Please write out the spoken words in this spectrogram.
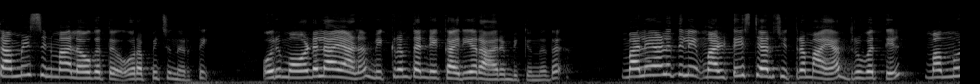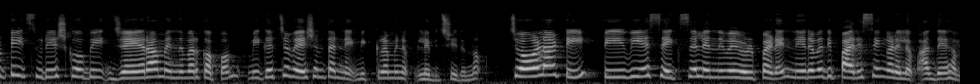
തമിഴ് സിനിമാ ലോകത്ത് ഉറപ്പിച്ചു നിർത്തി. ഒരു മോഡലായാണ് വിക്രം തന്റെ കരിയർ ആരംഭിക്കുന്നത്. മലയാളത്തിലെ മൾട്ടി സ്റ്റാർ ചിത്രമായ ധ്രുവത്തിൽ മമ്മൂട്ടി സുരേഷ് ഗോപി ജയറാം എന്നിവർക്കൊപ്പം മികച്ച വേഷം തന്നെ വിക്രമിനും ലഭിച്ചിരുന്നു. Chola T T V S Excel എന്നിവയുൾപ്പെടെ നിരവധി പരസ്യങ്ങളിലും അദ്ദേഹം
